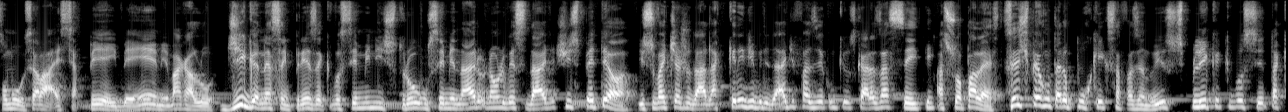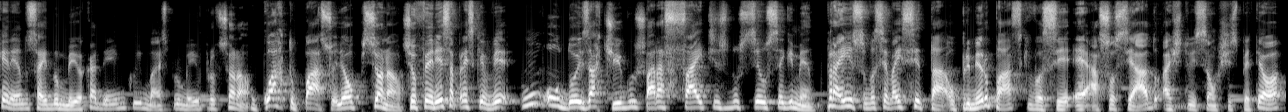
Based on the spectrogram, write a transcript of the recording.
como, sei lá, SAP, IBM, Magalu. Diga nessa empresa que você ministrou um seminário na Universidade XPTO. Isso vai te ajudar a dar credibilidade e fazer com que os caras aceitem a sua palestra. Se eles te perguntarem por que você está fazendo isso, explica que você está querendo sair do meio acadêmico e mais para o meio profissional. O quarto passo ele é opcional. Se ofereça para escrever um ou dois artigos para sites do seu segmento. Para isso, você vai citar o primeiro passo, que você é associado à instituição XPTO,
